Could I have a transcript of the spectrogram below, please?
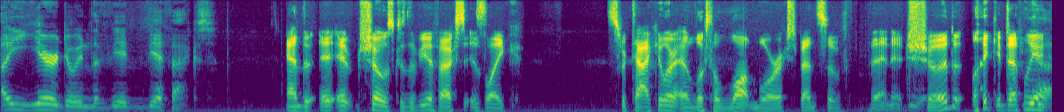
a year doing the v, VFX. and the, it, it shows because the VFX is like spectacular and looks a lot more expensive than it should. Like it definitely Yeah,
